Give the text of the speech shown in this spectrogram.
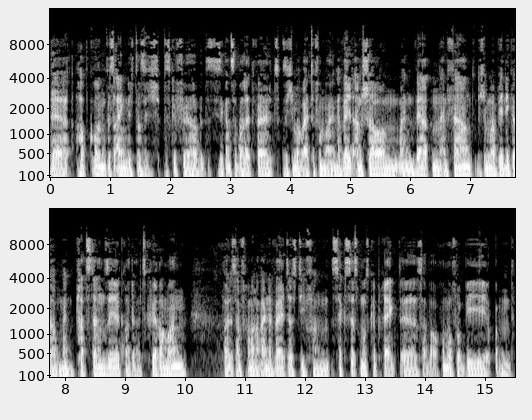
Der Hauptgrund ist eigentlich, dass ich das Gefühl habe, dass diese ganze Ballettwelt sich immer weiter von meiner Weltanschauung, meinen Werten entfernt und ich immer weniger meinen Platz darin sehe, gerade als queerer Mann, weil es einfach immer noch eine Welt ist, die von Sexismus geprägt ist, aber auch Homophobie und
